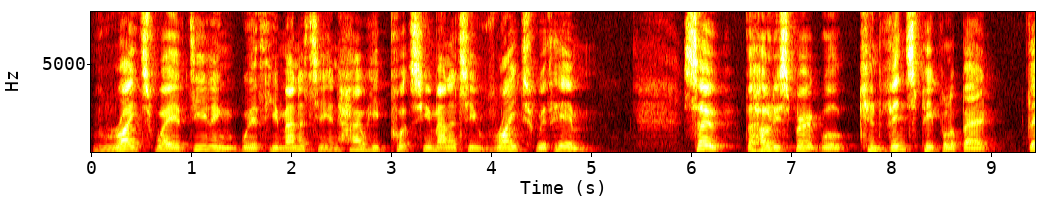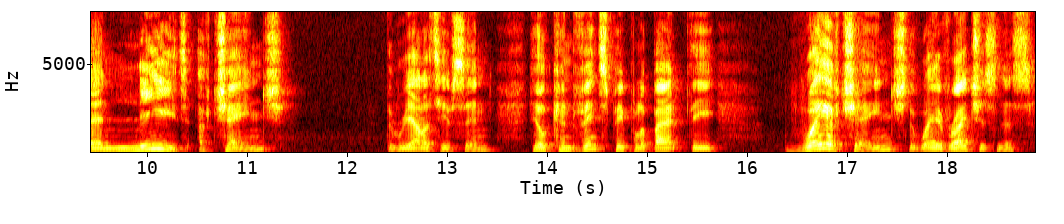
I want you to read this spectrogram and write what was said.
right way of dealing with humanity and how he puts humanity right with him. So the Holy Spirit will convince people about their need of change the reality of sin. He'll convince people about the way of change, the way of righteousness.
